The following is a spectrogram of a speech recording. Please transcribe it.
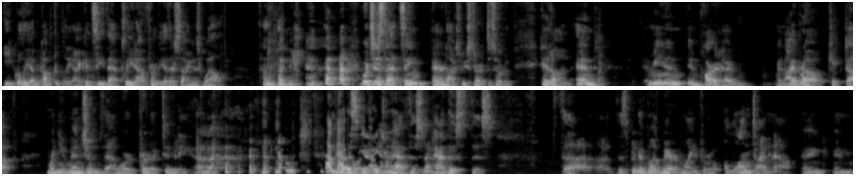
equally uncomfortably. I can see that played out from the other side as well. Mm-hmm. Which is that same paradox we started to sort of hit on. And I mean, in, in part, I, an eyebrow kicked up when you mentioned that word productivity. Uh, because yeah, I do have this, and I've had this this uh, that's been a bugbear of mine for a, a long time now, and and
